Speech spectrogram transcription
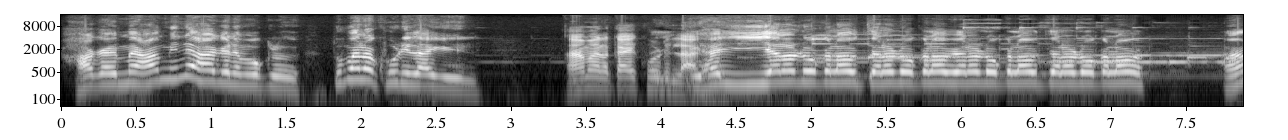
हा काय मग आम्ही नाही हागायला मोकळ. तुम्हाला खोडी लागेल. आम्हाला काय खोडी ह्या- लागली याला डोकं लाव त्याला डोकं लाव याला डोकं लाव त्याला डोकं लाव. हा?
